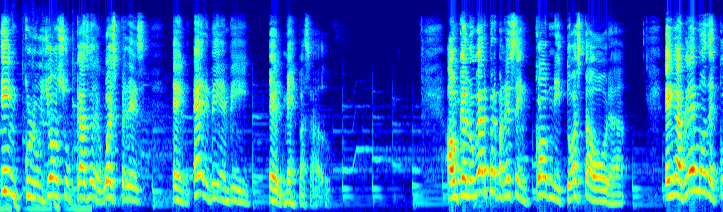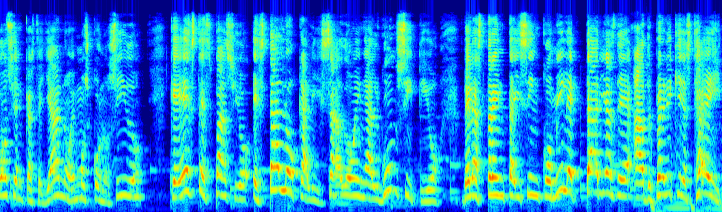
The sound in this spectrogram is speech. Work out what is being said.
incluyó su casa de huéspedes en Airbnb el mes pasado. Aunque el lugar permanece incógnito hasta ahora, en Hablemos de Escocia en castellano hemos conocido que este espacio está localizado en algún sitio de las 35.000 hectáreas de Adbericki Estate,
